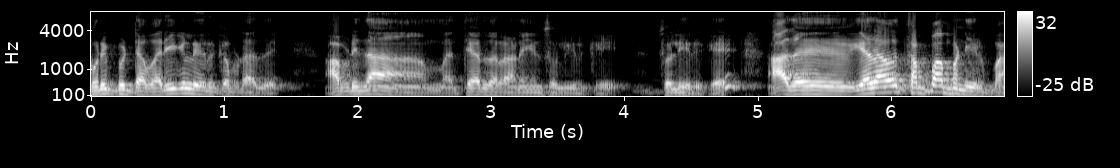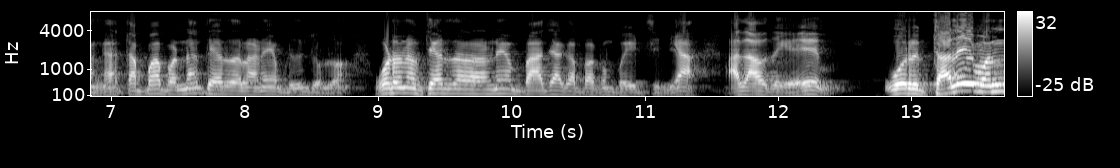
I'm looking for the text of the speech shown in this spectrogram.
குறிப்பிட்ட வரிகள் இருக்கக்கூடாது. அப்படி தான் தேர்தல் ஆணையம் சொல்லியிருக்கு சொல்லியிருக்கு. அது ஏதாவது தப்பாக பண்ணியிருப்பாங்க. தப்பாக பண்ணால் தேர்தல் ஆணையம் அப்படி தான் சொல்லும். உடனே தேர்தல் ஆணையம் பாஜக பக்கம் போயிடுச்சு இல்லையா? அதாவது ஒரு தலைவன்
